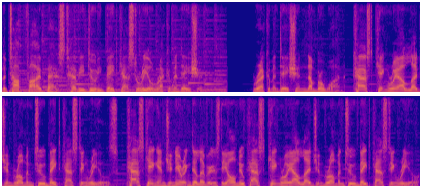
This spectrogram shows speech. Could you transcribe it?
The top 5 best heavy-duty baitcaster reel recommendation. Recommendation number 1. KastKing Royale Legend Roman 2 Bait Casting Reels. KastKing Engineering delivers the all-new KastKing Royale Legend Roman 2 Bait Casting Reel.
